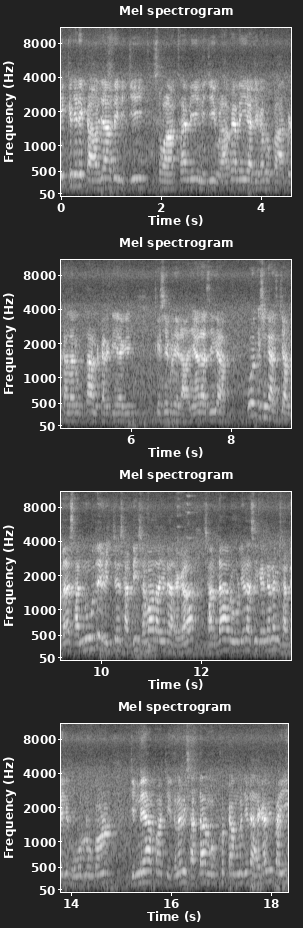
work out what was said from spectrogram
ਇੱਕ ਜਿਹੜੇ ਕਾਗਜ਼ਾਂ ਦੇ ਨਿੱਜੀ ਸਵਾਰਥਾਂ ਲਈ, ਨਿੱਜੀ ਮੁਨਾਫਿਆਂ ਲਈ ਅੱਜ ਕੱਲ੍ਹ ਉਹ ਕਾਰਪੋਰੇਟਾਂ ਦਾ ਰੂਪ ਧਾਰਨ ਕਰ ਗਏ ਹੈਗੇ। ਕਿਸੇ ਵੇਲੇ ਰਾਜਿਆਂ ਦਾ ਸੀਗਾ ਉਹ ਇੱਕ ਸੰਘਰਸ਼ ਚੱਲਦਾ ਸਾਨੂੰ ਉਹਦੇ ਵਿੱਚ ਸਾਡੀ ਸਭਾ ਦਾ ਜਿਹੜਾ ਹੈਗਾ, ਸਾਡਾ ਰੋਲ ਜਿਹੜਾ ਅਸੀਂ ਕਹਿੰਦੇ ਆ ਨਾ ਵੀ ਸਾਡੇ 'ਚ ਹੋਰ ਲੋਕ ਆਉਣ, ਜਿੰਨੇ ਆਪਾਂ ਚੇਤਨਾ ਵੀ ਸਾਡਾ ਮੁੱਖ ਕੰਮ ਜਿਹੜਾ ਹੈਗਾ ਵੀ ਭਾਈ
